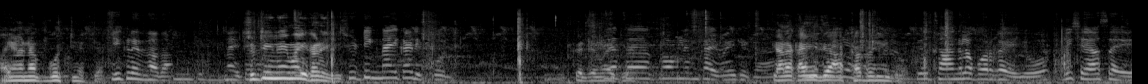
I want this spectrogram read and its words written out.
भयानक गोष्टी असतात. इकडे दादा. नाही शूटिंग नाही माहिती काढायची. शूटिंग नाही काढीत कोण? कधी माहिती त्याचा प्रॉब्लेम काय माहितीये का? त्याला काही नाही ते अख्खा घरी येतो तो चांगला पोरगा आहे ह्यो विषय असा आहे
